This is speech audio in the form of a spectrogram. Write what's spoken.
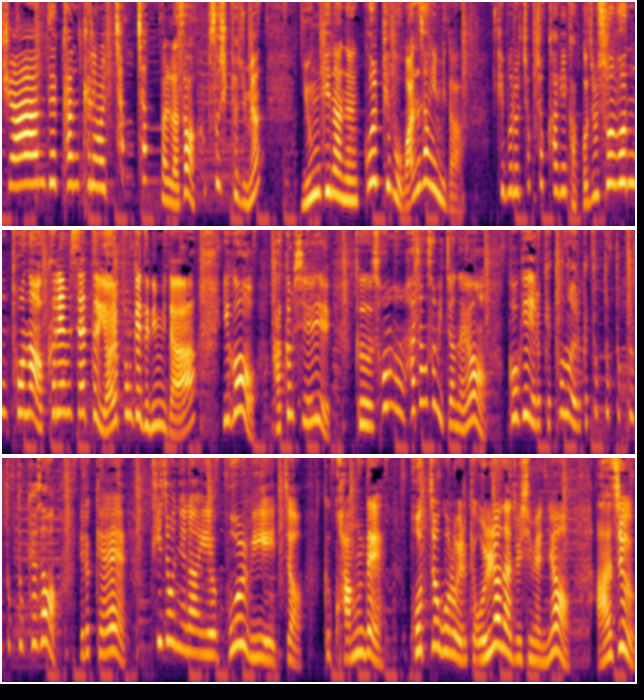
쫀득한 크림을 찹찹 발라서 흡수시켜주면 윤기 나는 꿀피부 완성입니다. 피부를 촉촉하게 가꿔줄 수분 토너 크림 세트 10분께 드립니다. 이거 가끔씩 그 솜, 화장솜 있잖아요. 거기에 이렇게 토너 이렇게 톡톡톡톡톡톡 해서 이렇게 T존이나 이 볼 위에 있죠. 그 광대, 그쪽으로 이렇게 올려놔 주시면요. 아주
